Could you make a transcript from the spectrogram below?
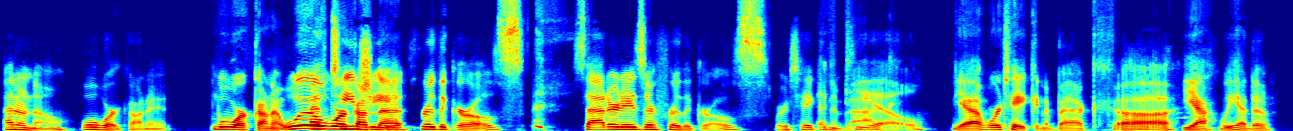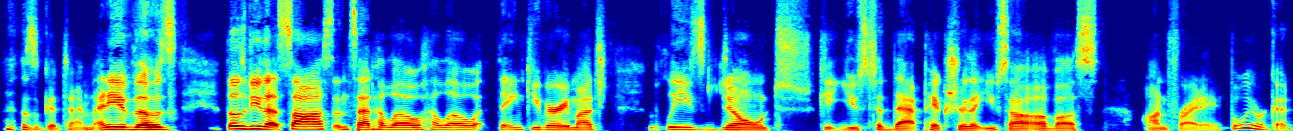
I don't know. We'll work on it. We'll work on it. We'll work on that. for the girls. Saturdays are for the girls. We're taking it back. Yeah, we're taking it back. Uh yeah, we had to it was a good time. Any of those those of you that saw us and said hello, hello, thank you very much. Please don't get used to that picture that you saw of us on Friday. But we were good.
